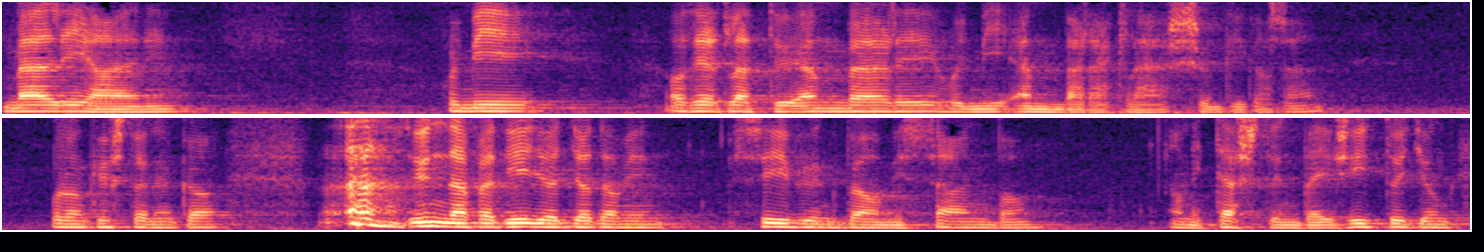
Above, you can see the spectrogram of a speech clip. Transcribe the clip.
mellé állni, hogy mi azért lett ő emberré, hogy mi emberek lehessünk igazán. Urunk Istenünk, a, az ünnepet így adjad a mi szívünkbe, a mi szánkba, a mi testünkbe, és így tudjunk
